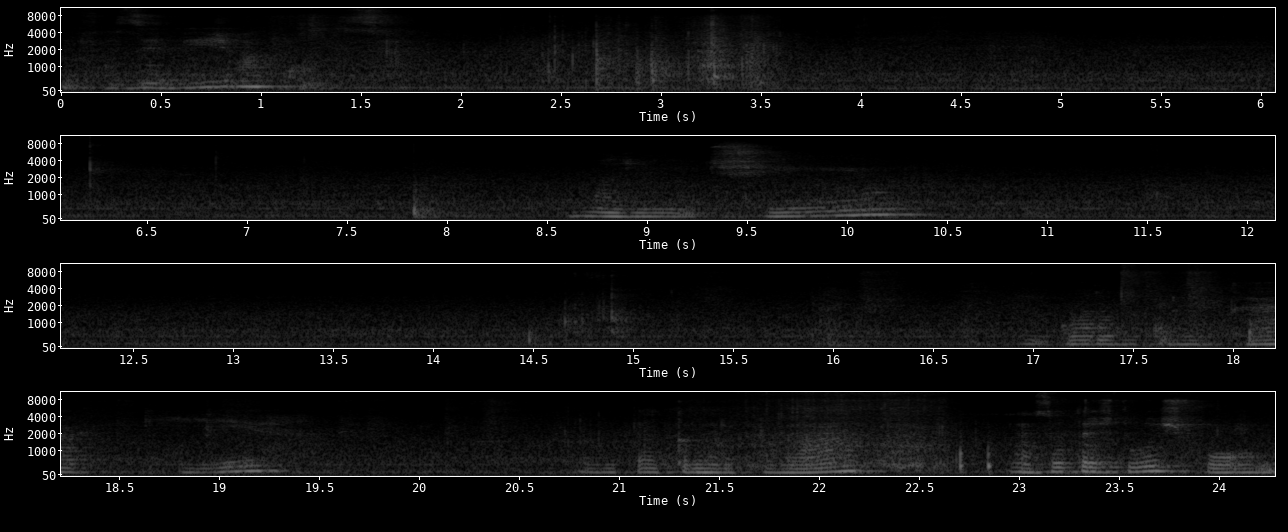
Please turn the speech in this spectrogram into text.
Vou fazer a mesma coisa. mais direitinho. Agora eu vou colocar aqui. A câmera para lá. As outras duas formas.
